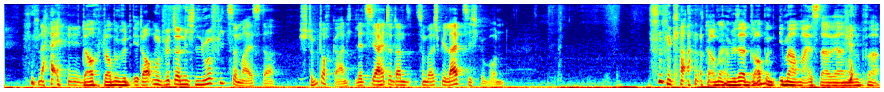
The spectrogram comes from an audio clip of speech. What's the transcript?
Nein. doch, Dortmund wird. eh- Dortmund wird doch nicht nur Vizemeister. Stimmt doch gar nicht. Letztes Jahr hätte dann zum Beispiel Leipzig gewonnen. Carlo. Dortmund wird halt Dortmund immer Meister werden. Super.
